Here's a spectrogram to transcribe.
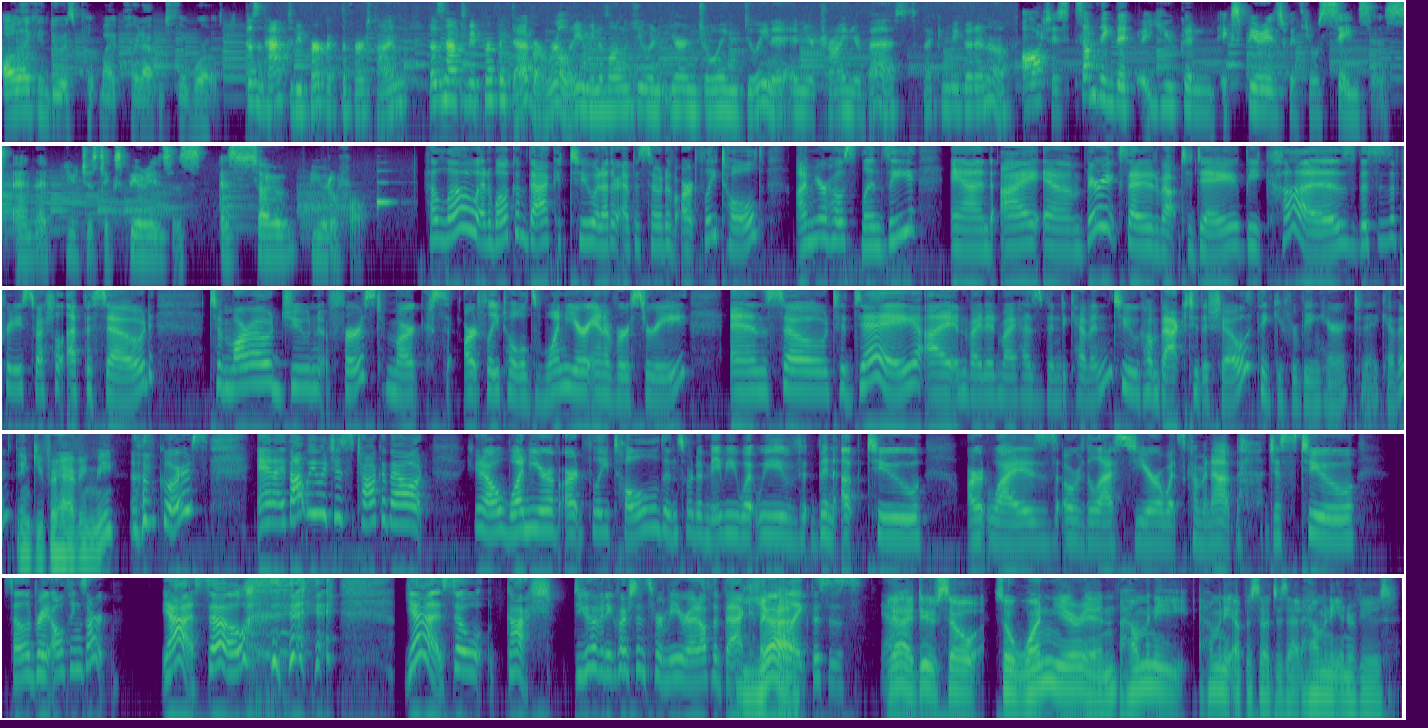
All I can do is put my part out into the world. It doesn't have to be perfect the first time. It doesn't have to be perfect ever, really. I mean, as long as you you're enjoying doing it and you're trying your best, that can be good enough. Art is something that you can experience with your senses and that you just experience as, as so beautiful. Hello, and welcome back to another episode of Artfully Told. I'm your host, Lindsay, and I am very excited about today because this is a pretty special episode. Tomorrow, June 1st, marks Artfully Told's one year anniversary. And so today I invited my husband, Kevin, to come back to the show. Thank you for being here today, Kevin. Thank you for having me. Of course. And I thought we would just talk about, you know, one year of Artfully Told and sort of maybe what we've been up to art wise over the last year or what's coming up, just to celebrate all things art. Yeah. So. Yeah. So, gosh, do you have any questions for me right off the bat? Yeah. I feel like this is. Yeah. yeah, I do. So, so one year in, how many how many episodes is that? How many interviews?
